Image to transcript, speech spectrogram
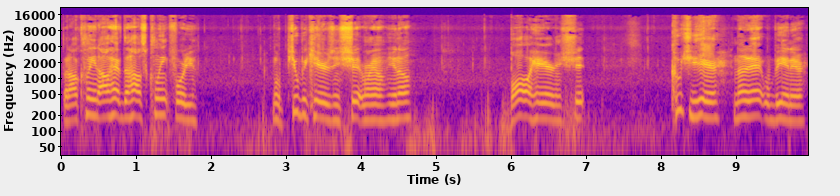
But I'll clean, I'll have the house cleaned for you. No pubic hairs and shit around, you know? Ball hair and shit. Coochie hair, none of that will be in there.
